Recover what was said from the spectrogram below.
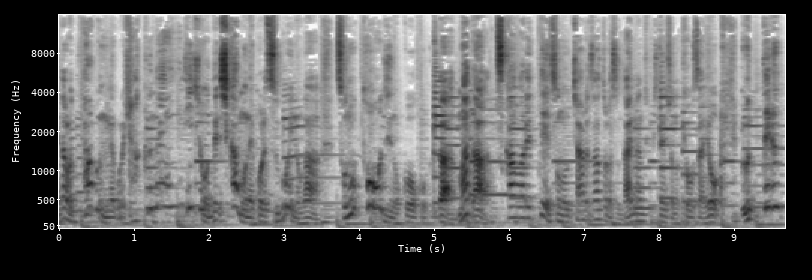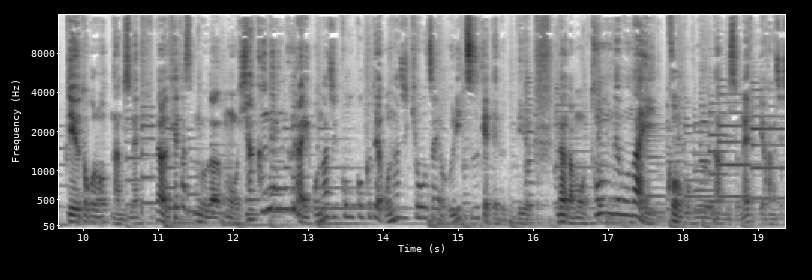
だから多分ね、これ100年以上で、しかもね、これすごいのが、その当時の広告がまだ使われて、そのチャールズ・アトラスのダイナミックステンションの教材を売ってるっていうところなんですね。だから下手するのがもう100年ぐらい同じ広告で同じ教材を売り続けてるっていう、なんかもうとんでもない広告なんですよねっていう話。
